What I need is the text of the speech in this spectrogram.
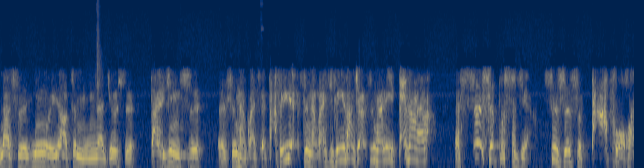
那是因为要证明呢，就是大跃进是呃生产关系的大飞跃，生产关系飞上去了，生产力带上来了。那事实不是这样，事实是大破坏。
